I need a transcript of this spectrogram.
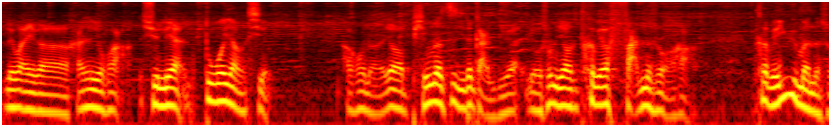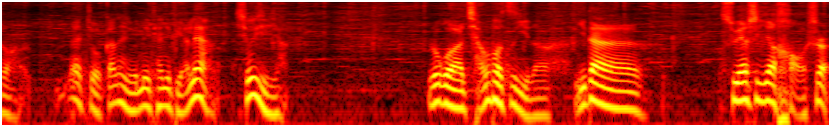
另外一个还是一句话，训练多样性，然后呢，要凭着自己的感觉。有时候你要是特别烦的时候哈，特别郁闷的时候，那就干脆就那天就别练了，休息一下。如果强迫自己呢，一旦虽然是一件好事，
